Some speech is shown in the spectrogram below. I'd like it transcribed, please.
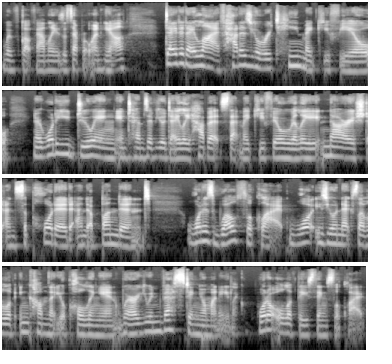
we've got family as a separate one here day to day life, how does your routine make you feel? You know, what are you doing in terms of your daily habits that make you feel really nourished and supported and abundant? What does wealth look like? What is your next level of income that you're calling in? Where are you investing your money? Like, what do all of these things look like?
